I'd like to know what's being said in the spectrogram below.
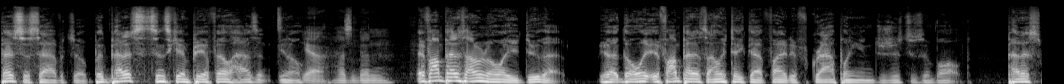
Pettis is savage though, but Pettis since he came PFL hasn't. You know, Yeah, hasn't been. if I'm Pettis, I don't know why you do that. Yeah, the only if I'm Pettis, I only take that fight if grappling and jiu-jitsu is involved. Pettis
